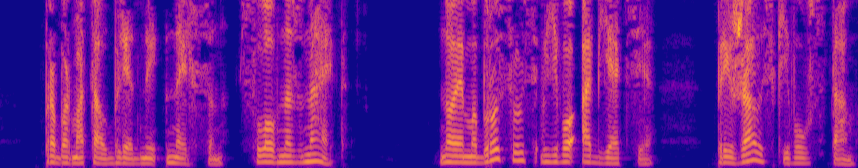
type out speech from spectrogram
— пробормотал бледный Нельсон, — словно знает. Но Эмма бросилась в его объятия, прижалась к его устам.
